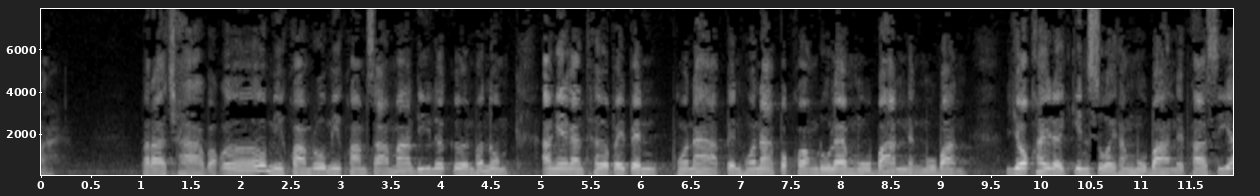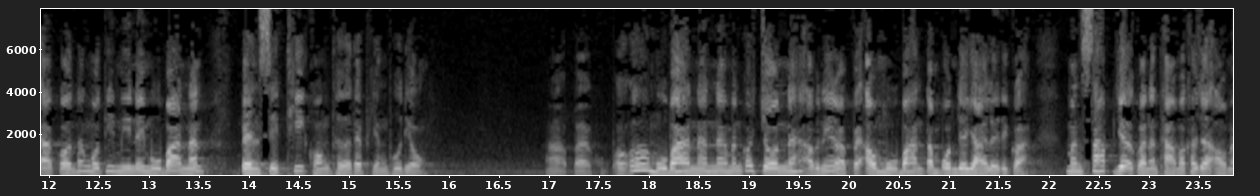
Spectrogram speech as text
มาพระราชาบอกเออ มีความรู้มีความสามารถดีเหลือเกินพระนมอันนี้กันเธอไปเป็นหัวหน้าเป็นหัวหน้าปกครองดูแลหมู่บ้านหนึ่งหมู่บ้าน ยกให้เลยกินสวยทั้งหมู่บ้านในภาษีอากรทั้งหมดที่มีในหมู่บ้านนั้น เป็นสิทธิของเธอแต่เพียงผู้เดียวอ่าไปเออหมู่บ้านนั้นนะมันก็จนนะเอาไปนี้ไปเอาหมู่บ้านตำบลใหญ่ๆเลยดีกว่า มันทรัพย์เยอะกว่านั้นถามว่าเขาจะเอาไหม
